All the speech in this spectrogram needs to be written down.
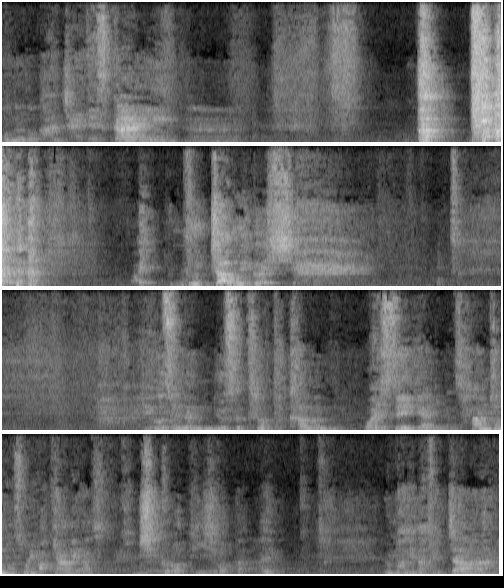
오늘도 간 잘 됐을까잉? 어. 아이 웃자고 이거 씨. 요새는 뉴스 트로트 하면 와이스 얘기 아니면 사람 죽는 소리밖에 안 해가 시끄러 뒤지겠다. 아유 음악이나 듣자.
